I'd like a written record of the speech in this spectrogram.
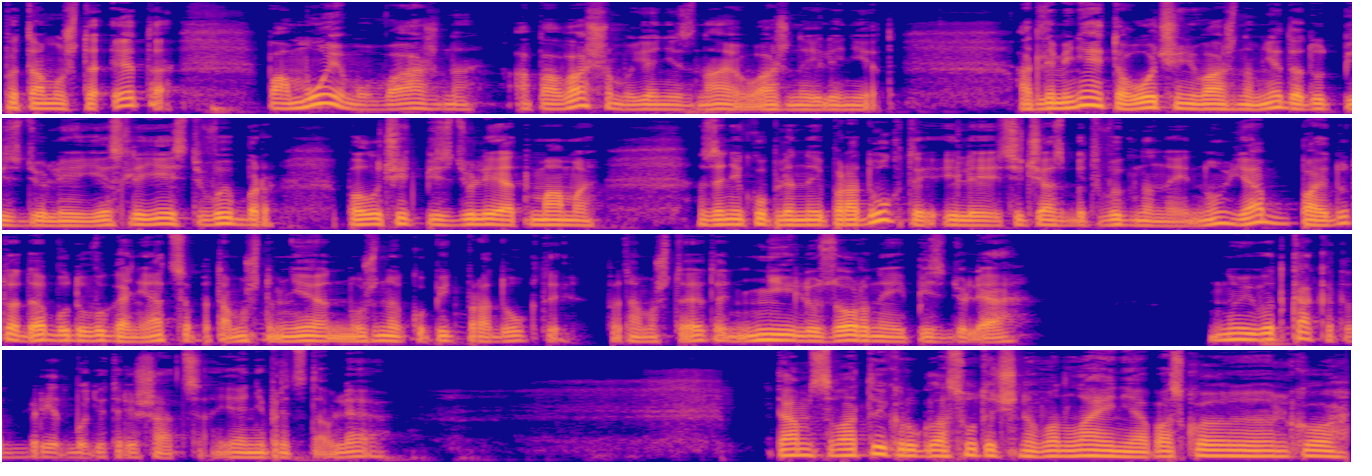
Потому что это, по-моему, важно. А по-вашему, я не знаю, важно или нет. А для меня это очень важно, мне дадут пиздюлей. Если есть выбор получить пиздюлей от мамы за некупленные продукты или сейчас быть выгнанной, ну, я пойду тогда буду выгоняться, потому что мне нужно купить продукты, потому что это не иллюзорные пиздюля. Ну и вот как этот бред будет решаться, я не представляю. Там сваты круглосуточно в онлайне, а поскольку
